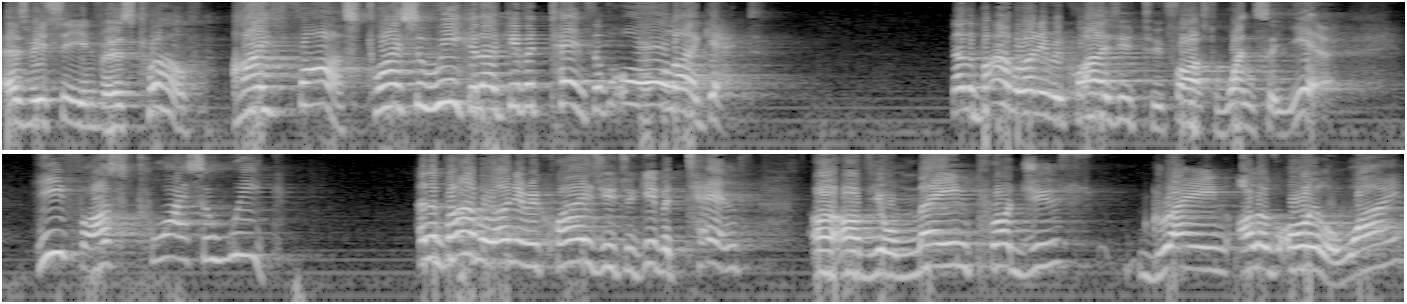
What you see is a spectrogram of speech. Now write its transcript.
As we see in verse 12, I fast twice a week and I give a tenth of all I get. Now, the Bible only requires you to fast once a year. He fasts twice a week. And the Bible only requires you to give a tenth of your main produce, grain, olive oil, or wine.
